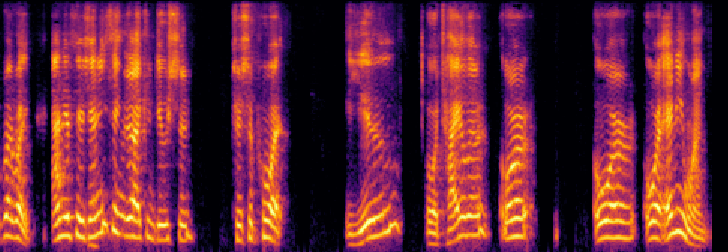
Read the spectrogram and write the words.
Right, right. And if there's anything that I can do to, to support you or Tyler or or or anyone,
